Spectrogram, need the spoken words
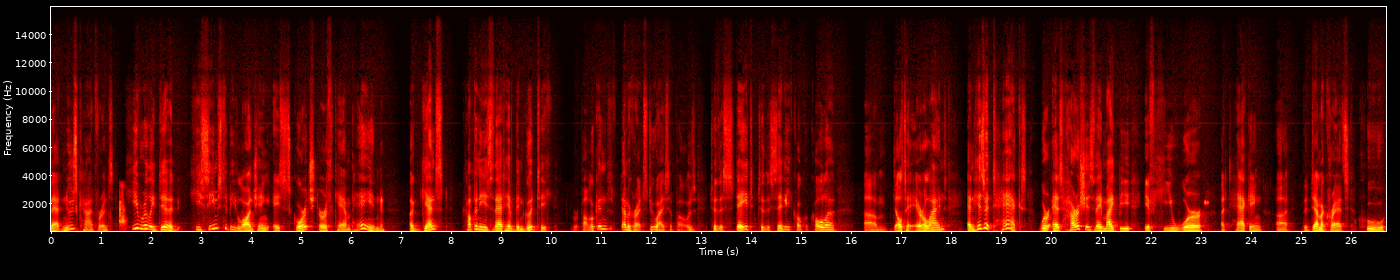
that news conference, he really did. He seems to be launching a scorched earth campaign against companies that have been good to Republicans, Democrats too, I suppose, to the state, to the city, Coca Cola, um, Delta Airlines. And his attacks were as harsh as they might be if he were attacking uh, the Democrats who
